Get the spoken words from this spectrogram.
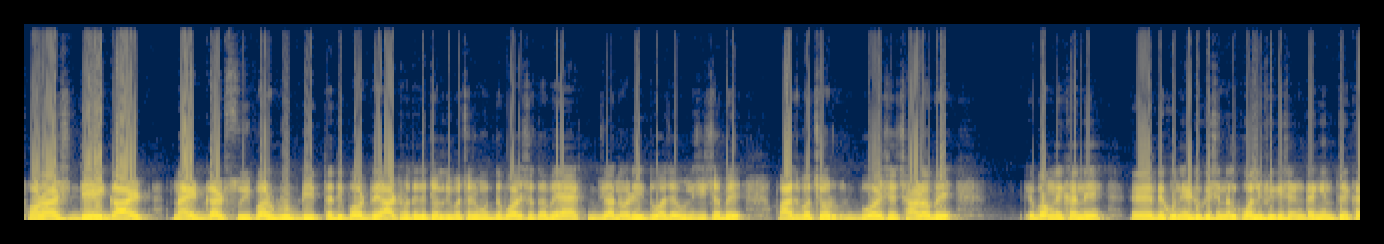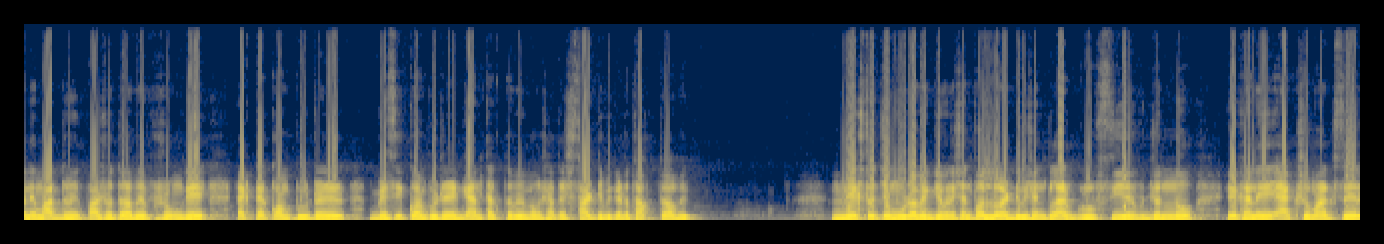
ফরাস, day, guard night guard, sweeper, group D ইত্যাদি পদে আঠেরো থেকে চল্লিশ বছরের মধ্যে বয়স হতে হবে এক জানুয়ারি দু হাজার উনিশ হিসাবে। পাঁচ বছর বয়সে ছাড় হবে। এবং এখানে দেখুন এডুকেশনাল কোয়ালিফিকেশানটা কিন্তু এখানে মাধ্যমিক পাস হতে হবে। সঙ্গে একটা কম্পিউটারের বেসিক কম্পিউটারের জ্ঞান থাকতে হবে এবং সাথে সার্টিফিকেটও থাকতে হবে। নেক্সট হচ্ছে mode of examination for lower division clerk group C এর জন্য। এখানে একশো মার্কসের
